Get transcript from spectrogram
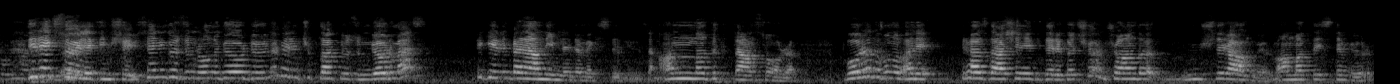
Sonra- direkt söylediğim şey. Senin gözünün onu gördüğünü benim çıplak gözüm görmez. Bir gelin ben anlayayım ne demek istediğinizi. Anladıktan sonra. Bu arada bunu hani biraz daha şeye giderek açıyorum. Şu anda müşteri almıyorum. Almak da istemiyorum.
